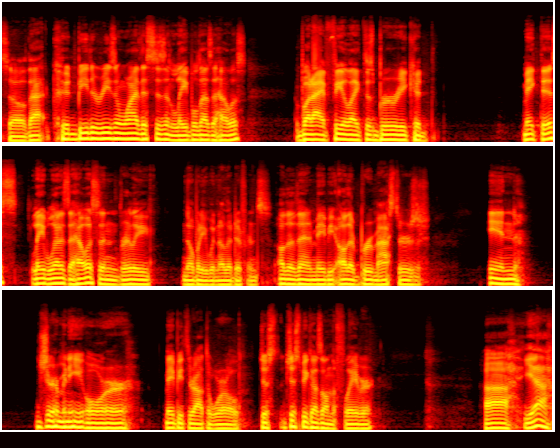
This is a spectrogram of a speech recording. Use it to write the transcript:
So that could be the reason why this isn't labeled as a Helles. But I feel like this brewery could make this label it as a Helles and really nobody would know the difference other than maybe other brewmasters in Germany or maybe throughout the world just just because on the flavor. Uh yeah,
